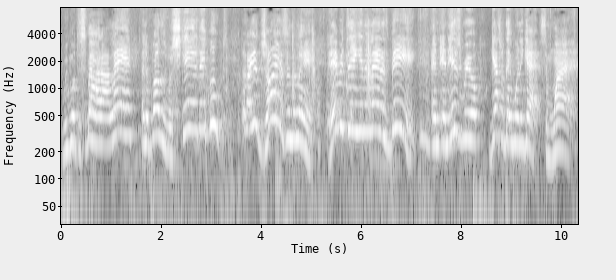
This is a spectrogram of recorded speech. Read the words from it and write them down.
we went to spy out our land, and the brothers were scared of their boots. They're like, there's giants in the land. Everything in the land is big. And in Israel, guess what they went and got? Some wine.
